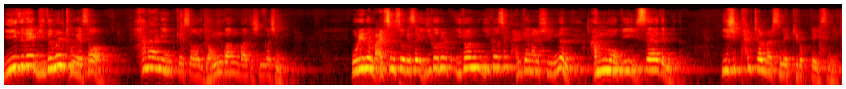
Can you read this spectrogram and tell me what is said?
이들의 믿음을 통해서 하나님께서 영광 받으신 것입니다. 우리는 말씀 속에서 이거를 이런 이것을 발견할 수 있는 안목이 있어야 됩니다. 28절 말씀에 기록되어 있습니다.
